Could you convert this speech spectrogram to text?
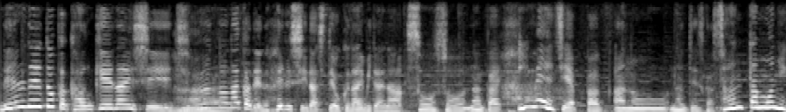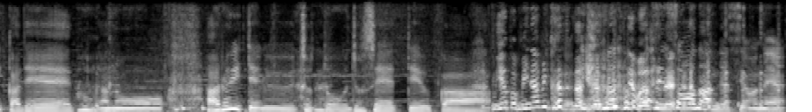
年齢とか関係ないし自分の中でのヘルシー出してよくないみたいな、そうそう。なんかイメージやっぱあのなんていうんですかサンタモニカで、はい。あの歩いてるちょっと女性っていうか。やっぱ南風なんか吹いてますね。そうなんですよね。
